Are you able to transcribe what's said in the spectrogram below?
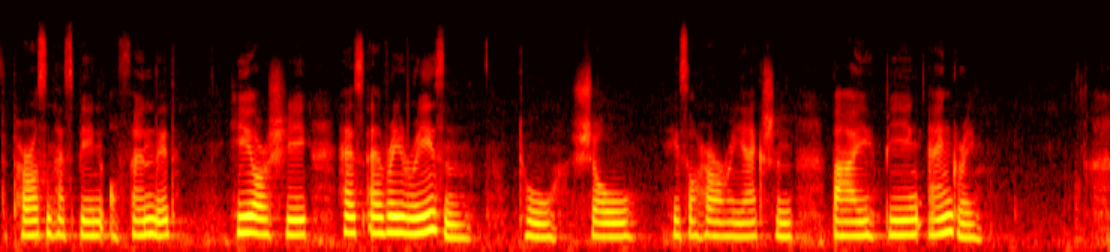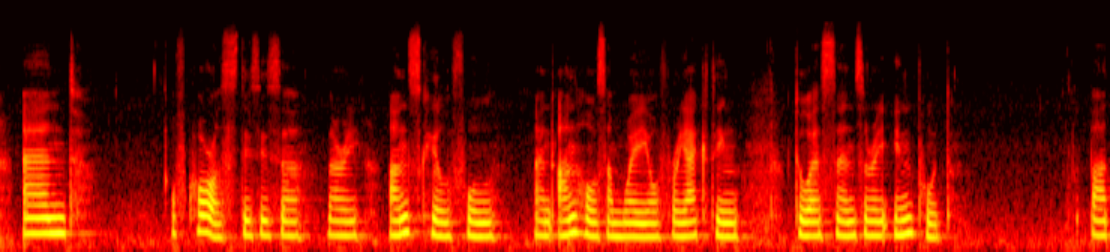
the person has been offended, he or she has every reason to show his or her reaction by being angry. And of course, this is a very unskillful and unwholesome way of reacting to a sensory input. But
